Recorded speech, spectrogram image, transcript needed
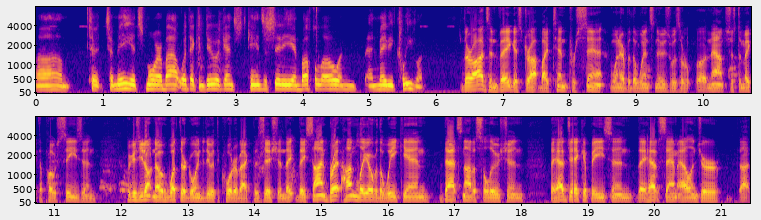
Um, to, to me, it's more about what they can do against Kansas City and Buffalo and, and maybe Cleveland. Their odds in Vegas dropped by 10% whenever the Wentz news was announced just to make the postseason because you don't know what they're going to do at the quarterback position. They, they signed Brett Hundley over the weekend. That's not a solution. They have Jacob Eason. They have Sam Ehlinger. Uh,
